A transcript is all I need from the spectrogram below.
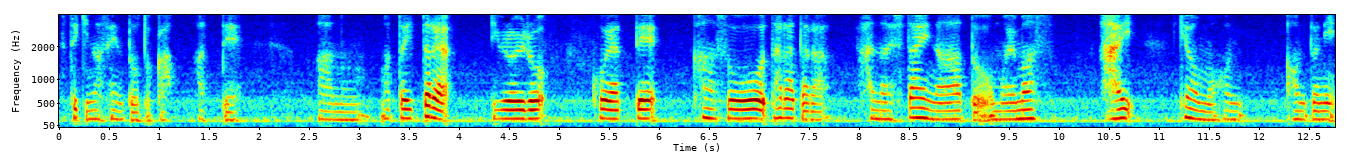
素敵な銭湯とかあって。あのまた行ったらいろいろこうやって感想をタラタラ話したいなと思います。はい。今日もほん本当に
